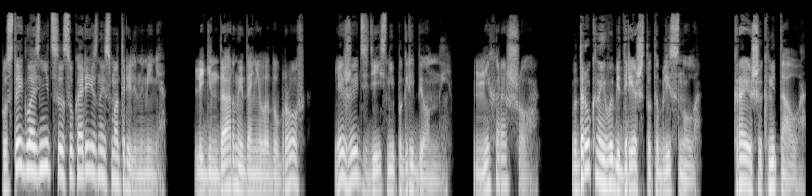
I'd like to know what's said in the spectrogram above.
Пустые глазницы сукоризной смотрели на меня. Легендарный Данила Дубров лежит здесь непогребенный. Нехорошо. Вдруг на его бедре что-то блеснуло. Краешек металла.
